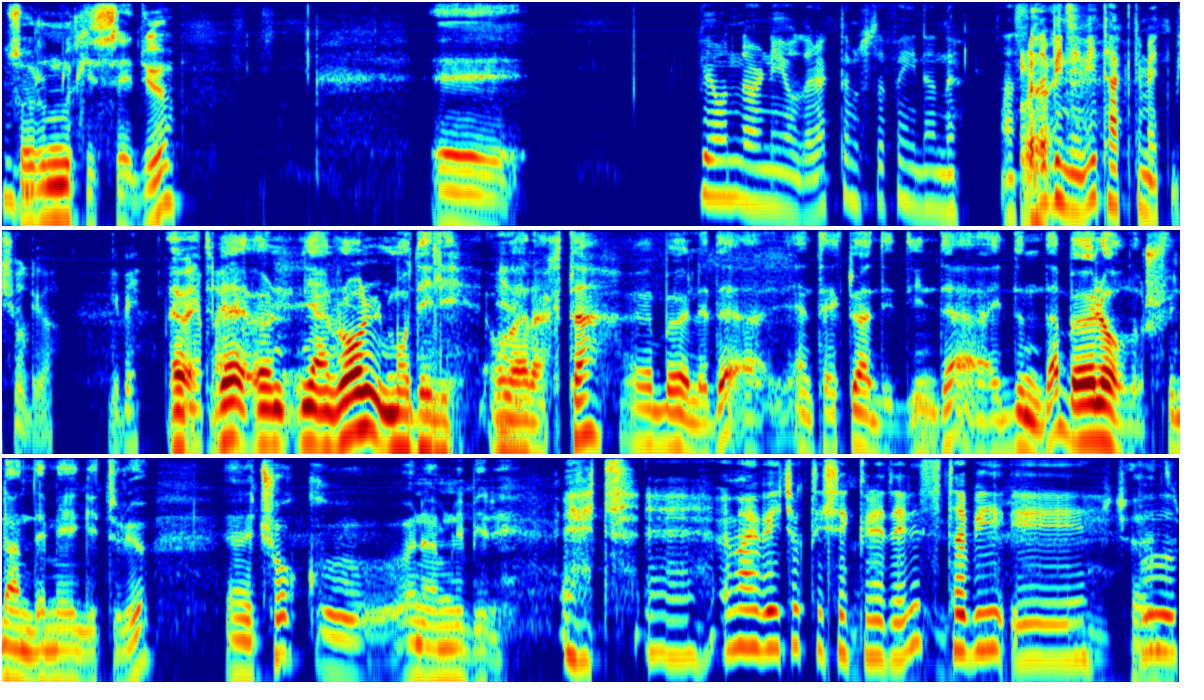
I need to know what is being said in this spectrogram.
Hı -hı. sorumluluk hissediyor. Ee, Ve onun örneği olarak da Mustafa İnan'ı aslında evet. bir nevi takdim etmiş oluyor gibi. Evet ve yani rol modeli olarak evet. da e, böyle de entelektüel dediğinde aydın da böyle olur filan demeye getiriyor. Yani çok e, önemli biri. Evet e, Ömer Bey çok teşekkür ederiz. Tabii e, bu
